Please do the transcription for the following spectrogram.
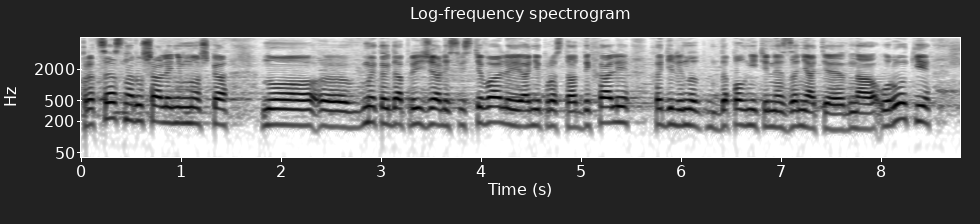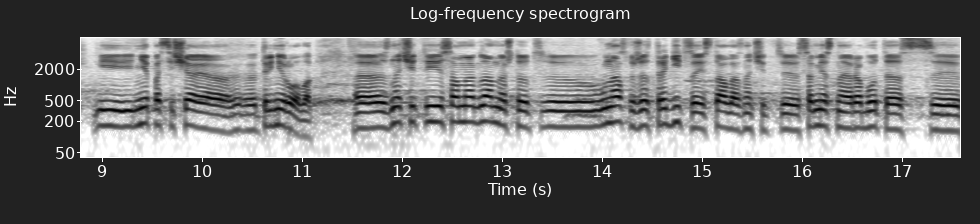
процесс, нарушали немножко, но э, мы, когда приезжали с фестивалей, они просто отдыхали, ходили на дополнительные занятия на уроки и не посещая э, тренировок. Э, Значит, и самое главное, что э, у нас уже традицией стала, значит, э, совместная работа с э,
